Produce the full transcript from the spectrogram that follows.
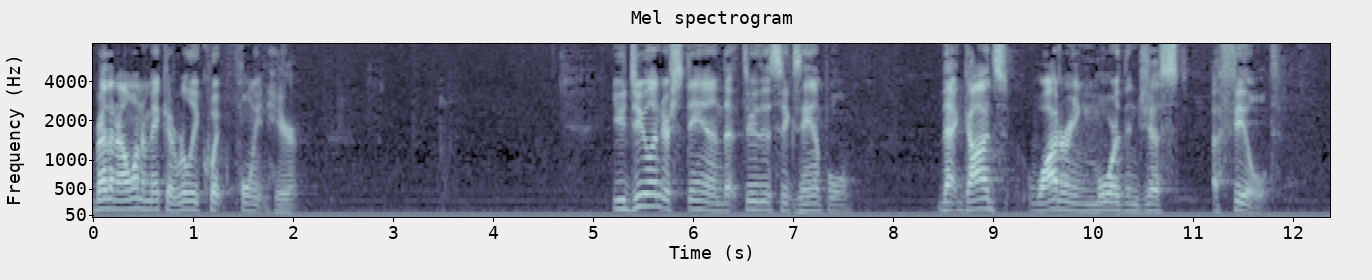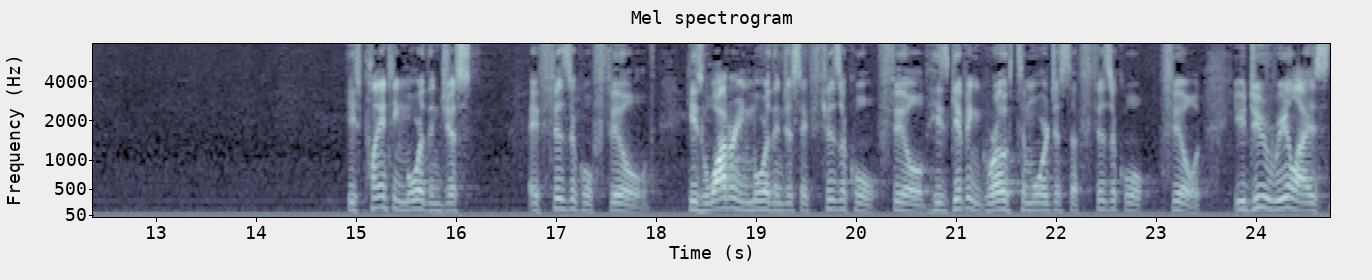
Brethren, I want to make a really quick point here. You do understand that through this example that God's watering more than just a field. He's planting more than just a physical field. He's watering more than just a physical field. He's giving growth to more just a physical field. You do realize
